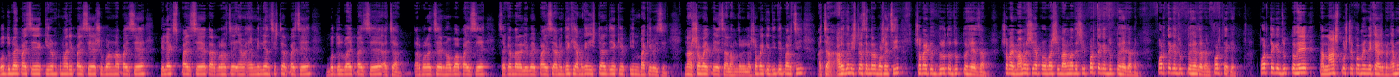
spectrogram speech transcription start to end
বদুল ভাই পাইছে, কিরণ কুমারী পাইছে, সুবর্ণা পাইছে, ফিলেক্স পাইছে, তারপর হচ্ছে মিলিয়ন সিস্টার পাইছে বদুল ভাই পাইছে আচ্ছা। তারপর হচ্ছে নবা পাইছে, সেকেন্দার আলী ভাই পাইছে, আমি দেখি আমাকে স্টার দিয়ে কে পিন বাকি রয়েছে না, সবাই পেয়েছে, আলহামদুলিল্লাহ, সবাইকে দিতে পারছি। আচ্ছা আরেকজন স্টার সেন্টার বসাইছি, সবাই একটু দ্রুত যুক্ত হয়ে যান। সবাই মালয়েশিয়া প্রবাসী, বাংলাদেশি, প্রত্যেকে যুক্ত হয়ে যাবেন, প্রত্যেকে যুক্ত হয়ে যাবেন, প্রত্যেকে। প্রত্যেকে যুক্ত হয়ে তার লাস্ট পোস্টে কমেন্ট রেখে আসবেন এবং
